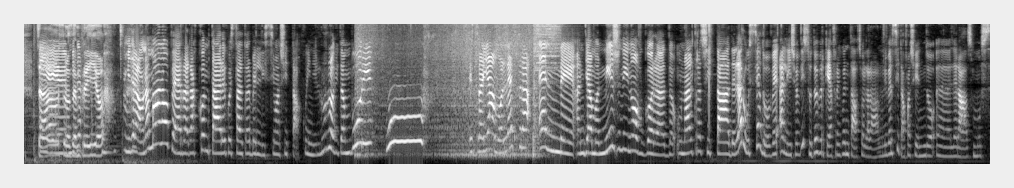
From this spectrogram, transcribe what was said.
Ciao, sono sempre io. Mi darà una mano per raccontare quest'altra bellissima città. Quindi l'urlo di tamburi. Estraiamo lettera N, andiamo a Nizhny Novgorod, un'altra città della Russia dove Alice ha vissuto perché ha frequentato la- l'università facendo eh, l'Erasmus.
